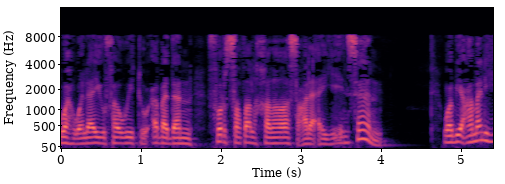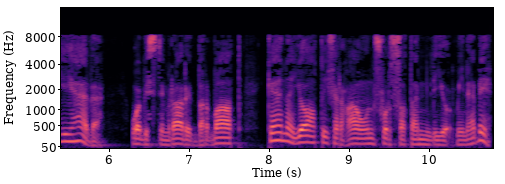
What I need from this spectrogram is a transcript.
وهو لا يفوت ابدا فرصة الخلاص على أي إنسان. وبعمله هذا وباستمرار الضربات كان يعطي فرعون فرصة ليؤمن به.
